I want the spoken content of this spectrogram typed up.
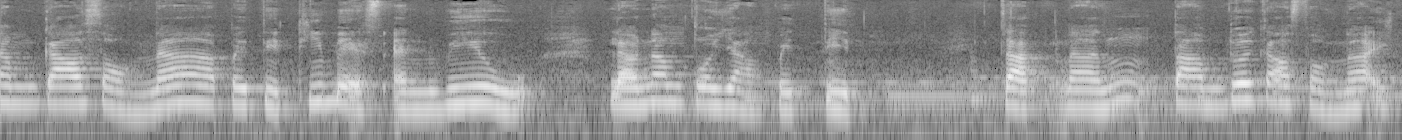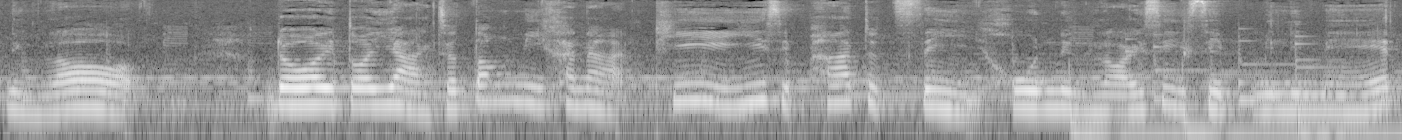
นำกาวสองหน้าไปติดที่เบสแอนวิลแล้วนำตัวอย่างไปติด จากนั้นตามด้วยกาวสองหน้าอีกหนึ่งรอบ โดยตัวอย่างจะต้องมีขนาดที่ 25.4 คูณ 140 มิลลิเมตร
